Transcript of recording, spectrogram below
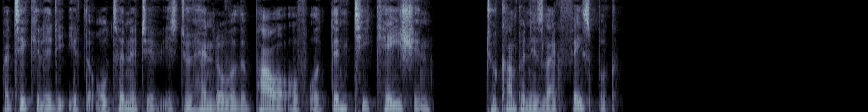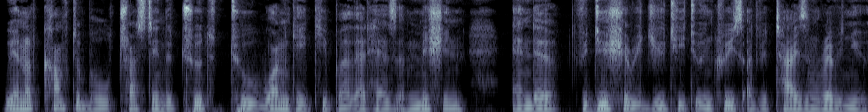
particularly if the alternative is to hand over the power of authentication to companies like Facebook. We are not comfortable trusting the truth to one gatekeeper that has a mission and a fiduciary duty to increase advertising revenue,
